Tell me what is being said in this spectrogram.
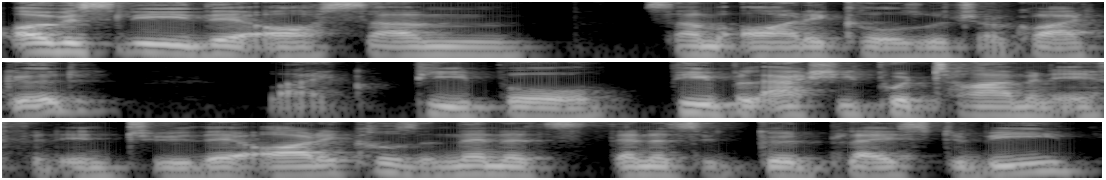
Obviously there are some some articles which are quite good, like people people actually put time and effort into their articles and then it's then it's a good place to be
